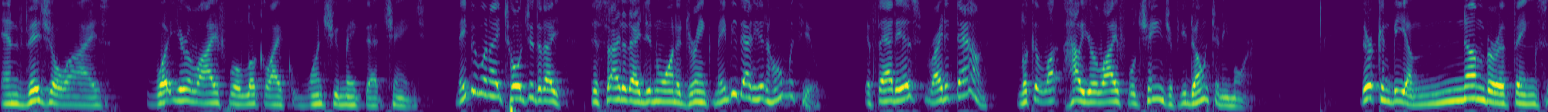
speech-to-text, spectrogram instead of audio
and visualize what your life will look like once you make that change. Maybe when I told you that I decided I didn't want to drink, maybe that hit home with you. If that is, write it down. Look at how your life will change if you don't anymore. There can be a number of things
